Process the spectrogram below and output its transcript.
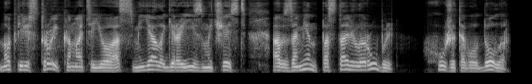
Но перестройка, мать ее, осмеяла героизм и честь, а взамен поставила рубль, хуже того, доллар,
